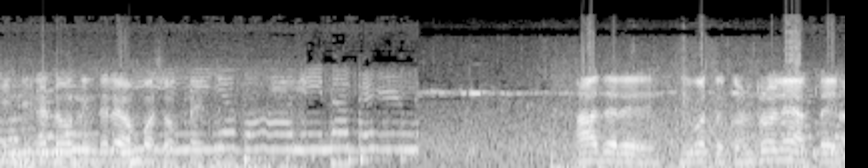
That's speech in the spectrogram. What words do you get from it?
ಹಿಂದಿನ ಡೋರ್ನಿಂದಲೇ ವಾಪಸ್ ಹೋಗ್ತಾ ಇತ್ತು ಆದರೆ ಇವತ್ತು ಕಂಟ್ರೋಲೇ ಆಗ್ತಾ ಇಲ್ಲ.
